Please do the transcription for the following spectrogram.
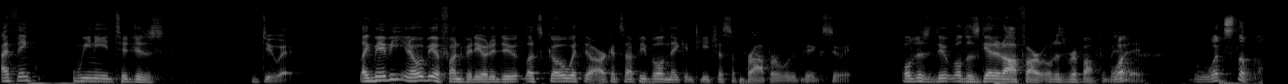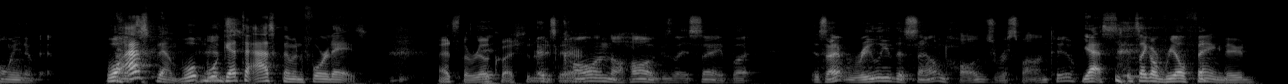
I think we need to just do it. Like maybe you know, it would be a fun video to do. Let's go with the Arkansas people, and they can teach us a proper Woo Pig Sooie. We'll just do. We'll just get it off our. We'll just rip off the What? band-aid. What's the point of it? We'll It's- ask them. We'll we'll get to ask them in four days. That's the real It- question right it's there. calling the hogs, they say, but is that really the sound hogs respond to? Yes, it's like a real thing, dude.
